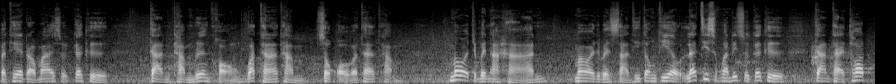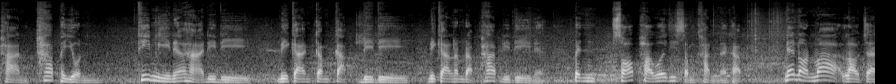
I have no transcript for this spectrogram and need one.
ประเทศเรามากที่สุดก็คือ การทำเรื่องของวัฒนธรรมส่งออกวัฒนธรรม ไม่ว่าจะเป็นอาหาร ไม่ว่าจะเป็นสถานที่ท่องเที่ยว และที่สำคัญที่สุดก็คือ การถ่ายทอดผ่านภาพยนตร์ ที่มีเนื้อหาดีๆ มีการกำกับดีๆ มีการลำดับภาพดีๆเนี่ยเป็นซอฟต์พาวเวอร์ที่สำคัญนะครับ แน่นอนว่าเราจะ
